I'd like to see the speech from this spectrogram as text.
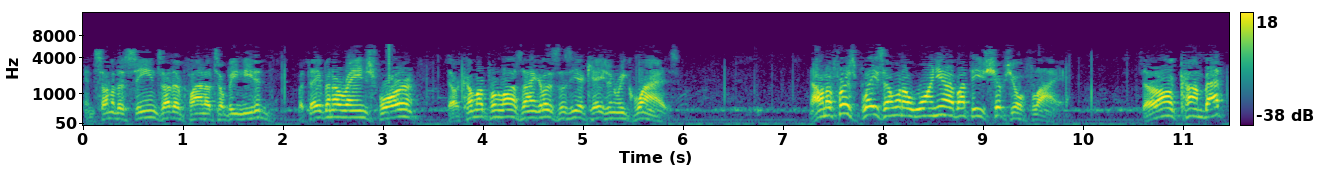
In some of the scenes, other pilots will be needed, but they've been arranged for. They'll come up from Los Angeles as the occasion requires. Now, in the first place, I want to warn you about these ships you'll fly. They're all combat,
